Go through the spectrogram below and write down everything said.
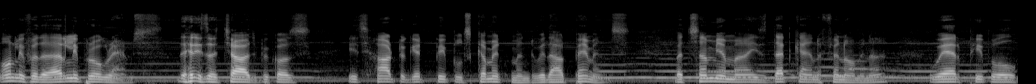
Only for the early programs, there is a charge because it's hard to get people's commitment without payments. But Samyama is that kind of phenomena where people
